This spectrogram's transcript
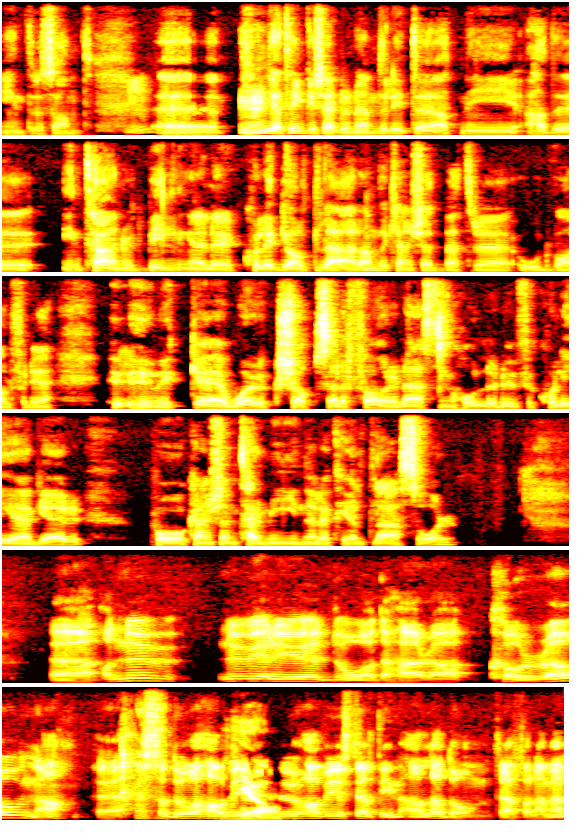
intressant. Mm. Eh, jag tänker så här, du nämnde lite att ni hade internutbildningar eller kollegialt lärande kanske ett bättre ordval för det. Hur, hur mycket workshops eller föreläsningar håller du för kollegor på kanske en termin eller ett helt läsår? Uh, och nu, nu är det ju då det här uh, Corona, uh, så då har vi, ja. nu har vi ju ställt in alla de träffarna. Men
